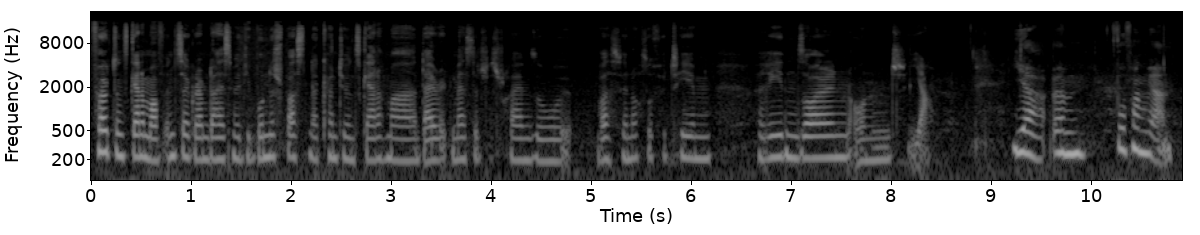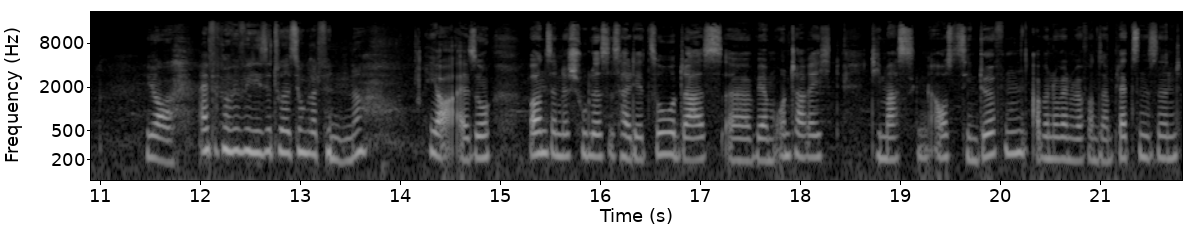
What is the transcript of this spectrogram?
folgt uns gerne mal auf Instagram, da heißen wir die Bundesspasten, da könnt ihr uns gerne mal Direct Messages schreiben, so was wir noch so für Themen reden sollen und ja. Ja, ähm, wo fangen wir an? Ja. Einfach mal, wie wir die Situation gerade finden, ne? Ja, also bei uns in der Schule ist es halt jetzt so, dass äh, wir im Unterricht die Masken ausziehen dürfen, aber nur wenn wir auf unseren Plätzen sind.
